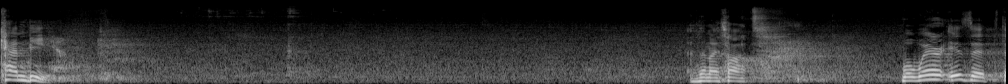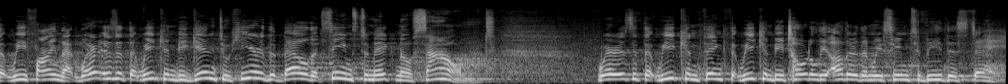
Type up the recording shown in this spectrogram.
can be. And then I thought, well, where is it that we find that? Where is it that we can begin to hear the bell that seems to make no sound? Where is it that we can think that we can be totally other than we seem to be this day?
